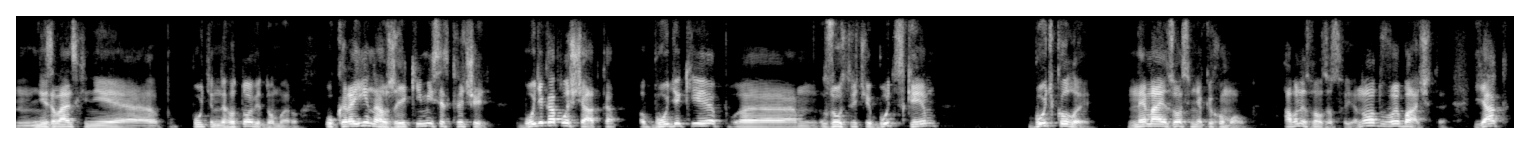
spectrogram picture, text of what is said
Ні Зеленський, ні е, Путін не готові до миру. Україна вже який місяць кричить: будь-яка площадка, будь-які е, зустрічі, будь з ким, будь-коли. Немає зовсім ніяких умов. А вони знов за своє. Ну, от ви бачите, як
